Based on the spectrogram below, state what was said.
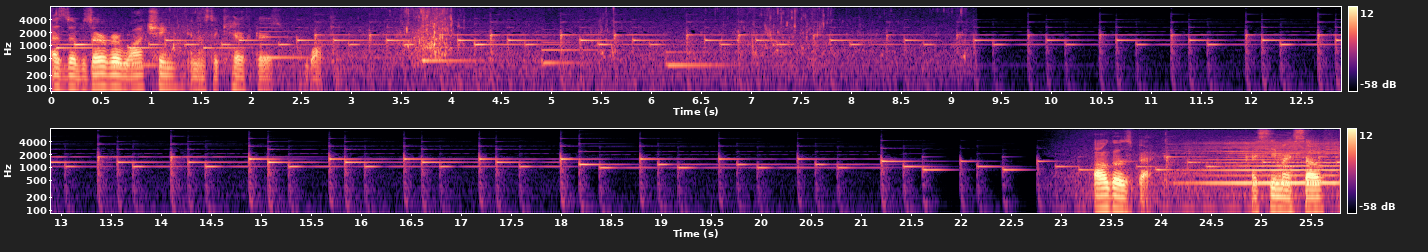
as the observer watching and as the characters walking. All goes back. I see myself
